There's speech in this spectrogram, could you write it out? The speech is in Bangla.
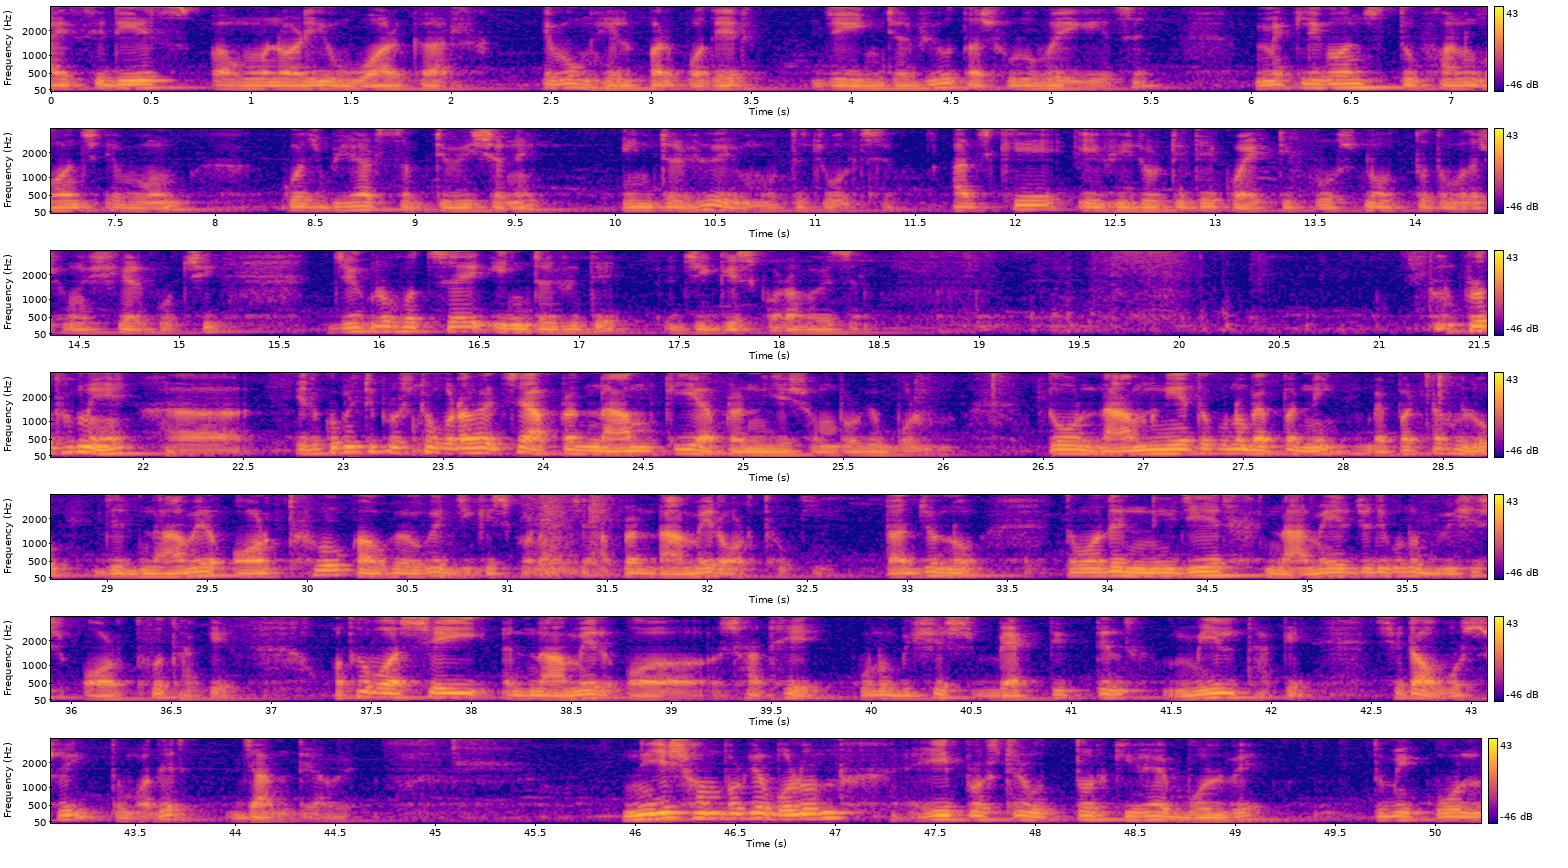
আইসিডিএস অঙ্গনওয়াড়ি ওয়ার্কার এবং হেল্পার পদের যে ইন্টারভিউ তা শুরু হয়ে গিয়েছে, মেকলিগঞ্জ, তুফানগঞ্জ এবং কোচবিহার সাব ডিভিশনে ইন্টারভিউ এই মুহূর্তে চলছে। আজকে এই ভিডিওটিতে কয়েকটি প্রশ্ন উত্তর তোমাদের সঙ্গে শেয়ার করছি, যেগুলো হচ্ছে ইন্টারভিউতে জিজ্ঞেস করা হয়েছে। প্রথমে এরকম একটি প্রশ্ন করা হয়েছে, আপনার নাম কি, আপনার নিজের সম্পর্কে বলুন। তো নাম নিয়ে তো কোনো ব্যাপার নেই। ব্যাপারটা হলো যে নামের অর্থ কাউকে কাউকে জিজ্ঞেস করা হচ্ছে। আপনার নামের অর্থ কি? তার জন্য তোমাদের নিজের নামের যদি কোনো বিশেষ অর্থ থাকে অথবা সেই নামের সাথে কোনো বিশেষ ব্যক্তিত্বের মিল থাকে, সেটা অবশ্যই তোমাদের জানতে হবে। নিজের সম্পর্কে বলুন, এই প্রশ্নের উত্তর কীভাবে বলবে? তুমি কোন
